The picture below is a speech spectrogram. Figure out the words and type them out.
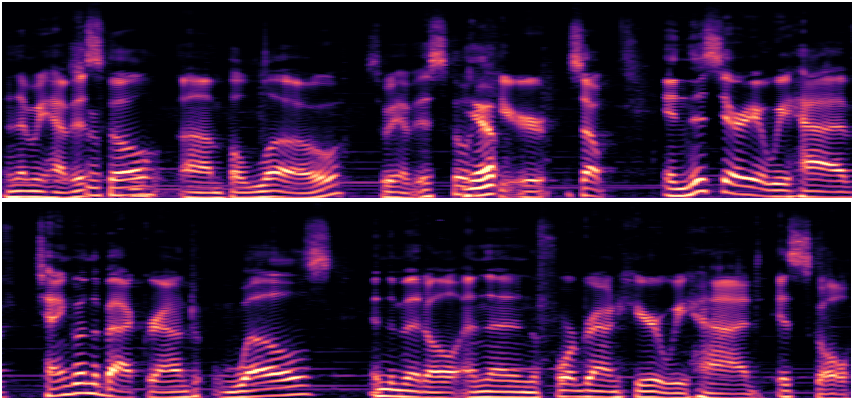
And then we have So Iskall um, below. So we have Iskall Yep. here. So in this area, we have Tango in the background, Wells in the middle, and then in the foreground here we had Iskall.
